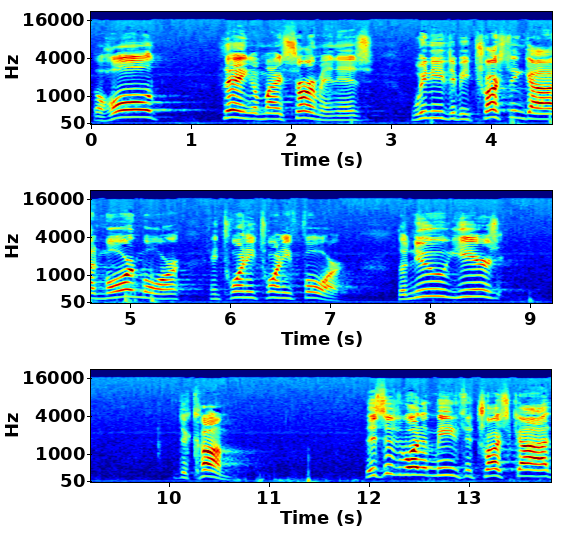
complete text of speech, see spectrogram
The whole thing of my sermon is we need to be trusting God more and more in 2024. The new year's to come. This is what it means to trust God.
